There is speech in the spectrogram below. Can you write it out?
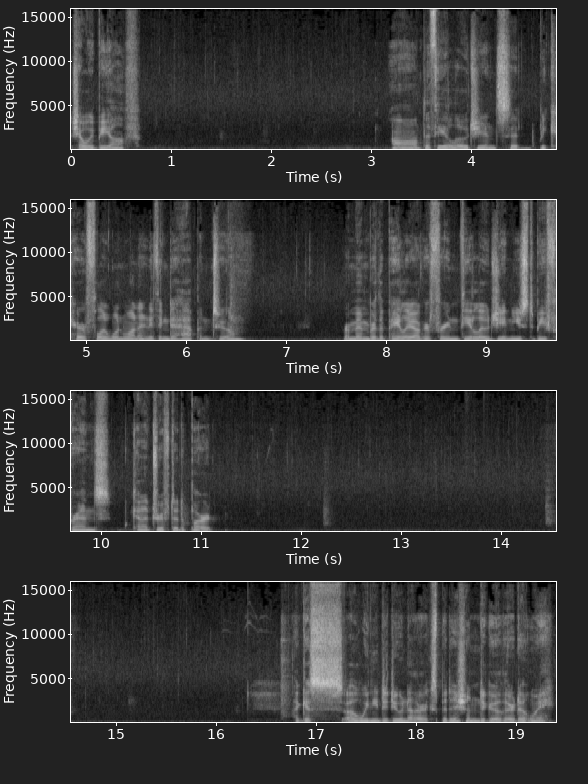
Shall we be off? Aw, the theologian said be careful, I wouldn't want anything to happen to him. Remember, the paleographer and theologian used to be friends, kind of drifted apart. I guess, oh, we need to do another expedition to go there, don't we?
